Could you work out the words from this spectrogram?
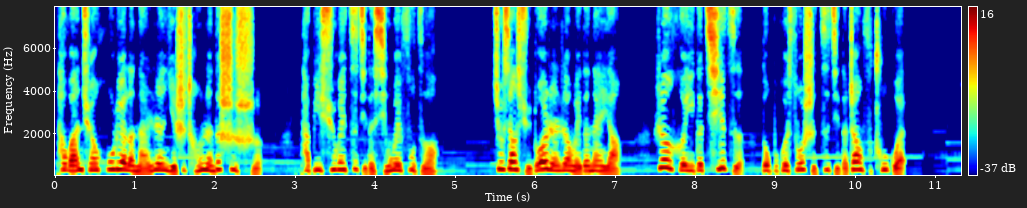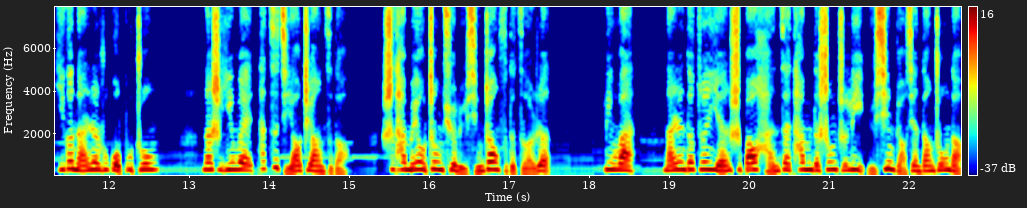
他完全忽略了男人也是成人的事实，他必须为自己的行为负责。就像许多人认为的那样，任何一个妻子都不会唆使自己的丈夫出轨。一个男人如果不忠，那是因为他自己要这样子的，是他没有正确履行丈夫的责任。另外，男人的尊严是包含在他们的生殖力与性表现当中的。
